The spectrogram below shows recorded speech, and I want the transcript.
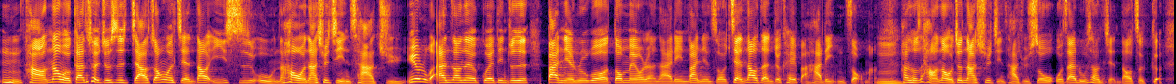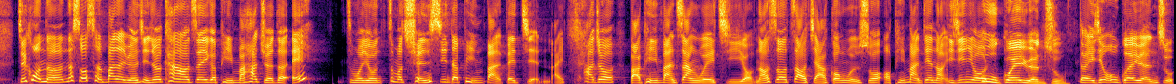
嗯，好，那我干脆就是假装我捡到遗失物，然后我拿去警察局，因为如果按照那个规定，就是半年如果都没有人来领，半年之后捡到的人就可以把它领走嘛。嗯，他说是好，那我就拿去警察局说我在路上捡到这个。结果呢，那时候承办的员警就看到这一个平板，他觉得哎。欸怎么有这么全新的平板被捡来？他就把平板占为己有，然后之后造假公文说：“哦，平板电脑已经有物归原主。”对，已经物归原主。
